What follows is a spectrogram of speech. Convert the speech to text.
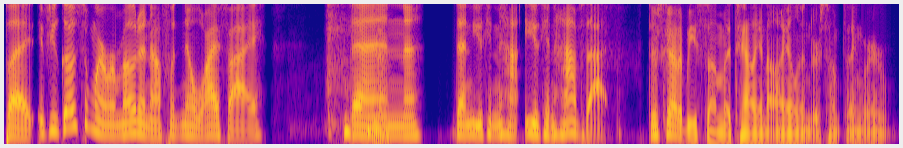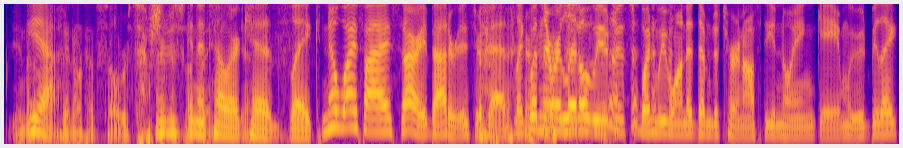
But if you go somewhere remote enough with no Wi-Fi, then then you can ha- you can have that. There's got to be some Italian island or something where you know Yeah. they don't have cell reception. We're just gonna tell our Yeah. kids like no Wi-Fi. Sorry, batteries are dead. Like when they were little, we would just when we wanted them to turn off the annoying game, we would be like,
